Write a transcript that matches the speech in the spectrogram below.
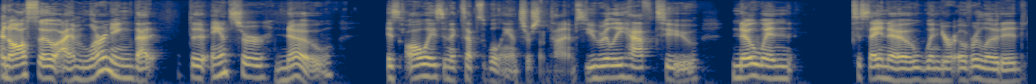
And also, I'm learning that the answer no is always an acceptable answer sometimes. You really have to know when to say no when you're overloaded,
